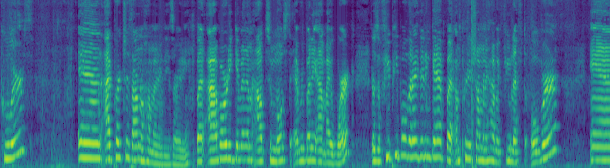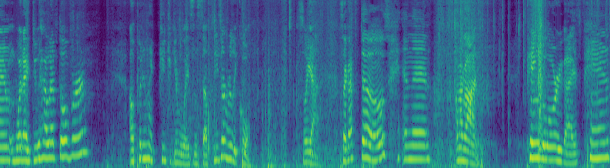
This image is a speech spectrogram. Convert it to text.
coolers. And I purchased, I don't know how many of these already, but I've already given them out to most everybody at my work. There's a few people that I didn't get, but I'm pretty sure I'm going to have a few left over. And what I do have left over, I'll put in like future giveaways and stuff. These are really cool. So yeah, so I got those. And then, oh my god, pin galore, you guys. Pin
